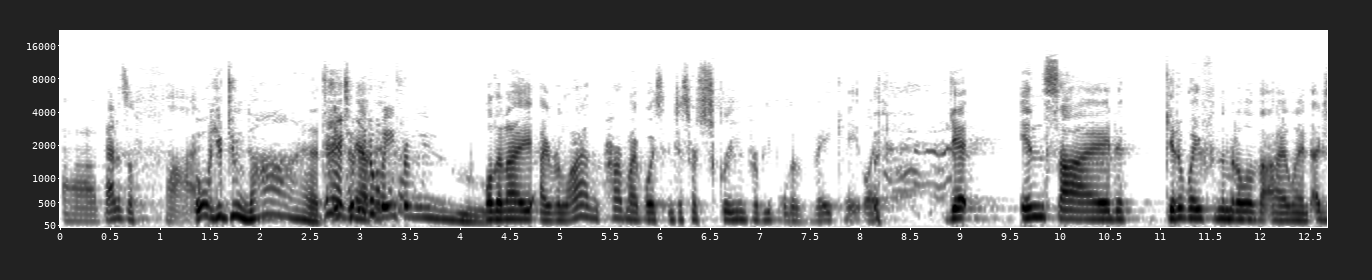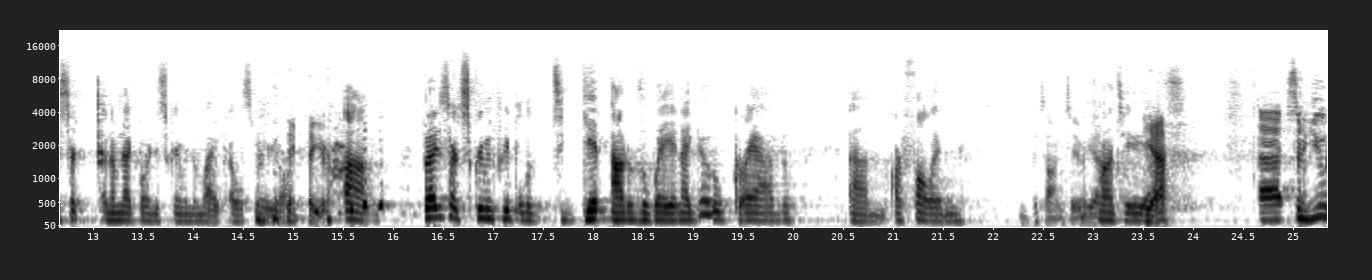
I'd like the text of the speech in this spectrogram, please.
Uh, that is a five. Oh, you do not. They took it nabbit. away from you. Well, then I, I rely on the power of my voice and just start screaming for people to vacate. Like, get inside, get away from the middle of the island. I just start, and I'm not going to scream in the mic. I will spare you all. Thank, thank you. um, but I just start screaming for people to, to get out of the way, and I go grab um, our fallen Batantu. Yeah. Tontu. Yeah. Yes. Uh, so you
